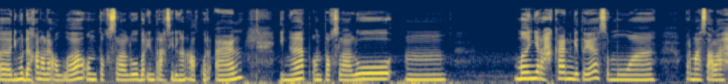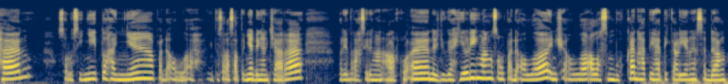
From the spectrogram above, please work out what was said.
uh, dimudahkan oleh Allah untuk selalu berinteraksi dengan Al-Quran. Ingat untuk selalu um, menyerahkan gitu ya semua permasalahan solusinya itu hanya pada Allah. Itu salah satunya dengan cara berinteraksi dengan Al-Quran dan juga healing langsung pada Allah. Insya Allah Allah sembuhkan hati-hati kalian yang sedang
